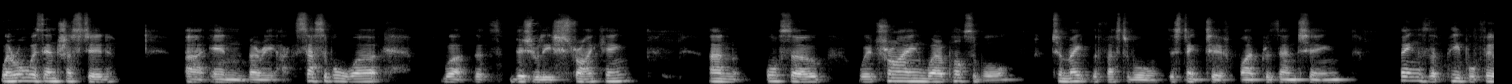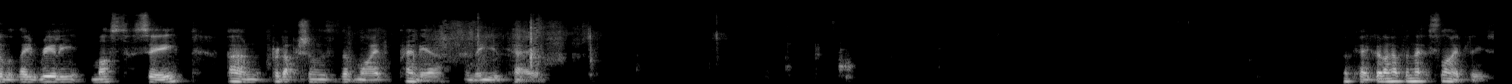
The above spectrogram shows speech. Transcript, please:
We're always interested uh, in very accessible work, work that's visually striking, and also we're trying where possible to make the festival distinctive by presenting things that people feel that they really must see and productions that might premiere in the UK. Okay, could I have the next slide, please?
